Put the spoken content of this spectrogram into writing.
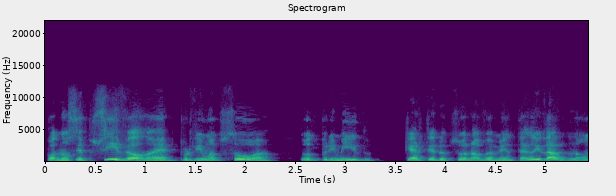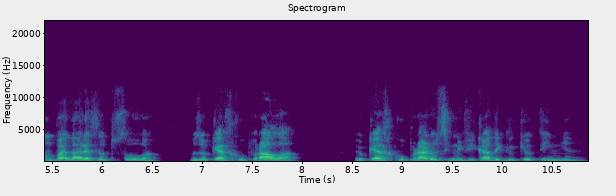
Pode não ser possível, não é? Perdi uma pessoa, estou deprimido, quero ter a pessoa novamente. A realidade não me vai dar essa pessoa, mas eu quero recuperá-la. Eu quero recuperar o significado daquilo que eu tinha.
